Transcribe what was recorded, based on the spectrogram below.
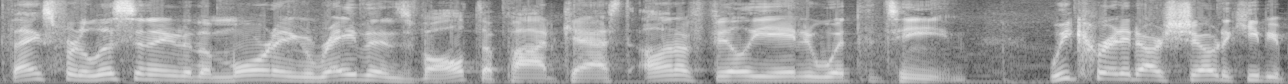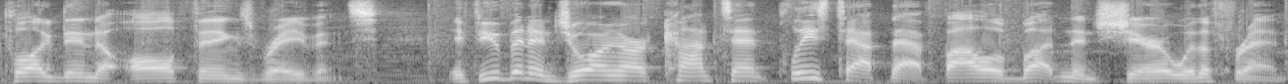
Thanks for listening to the Morning Ravens Vault, a podcast unaffiliated with the team. We created our show to keep you plugged into all things Ravens. If you've been enjoying our content, please tap that follow button and share it with a friend.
